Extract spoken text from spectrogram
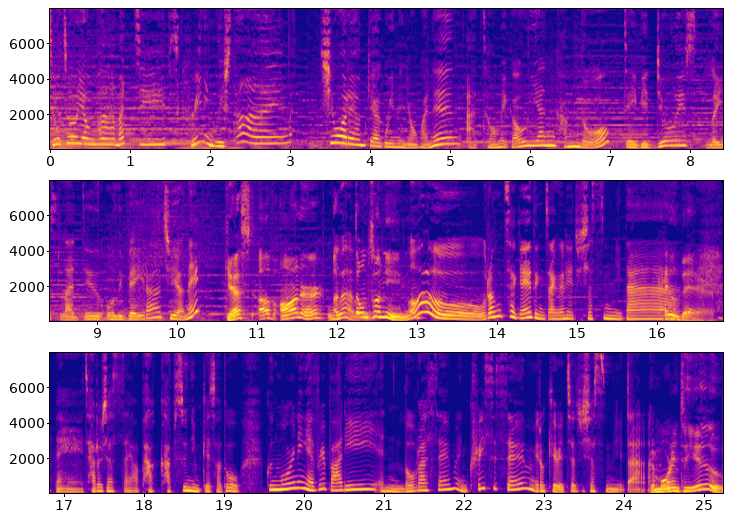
조조 영화 맛집 Screen English Time. 10월에 함께하고 있는 영화는 아톰 에고이안 감독 데이비드 듈리스, 레이슬라 데 올리베이라 주연의 guest of honor, 어떤 손님. 오, 우렁차게 등장을 해주셨습니다. Hello there. 네, 잘 오셨어요. 박갑수님께서도 Good morning everybody and Laura 쌤 and Chris 쌤 이렇게 외쳐주셨습니다. Good morning to you.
